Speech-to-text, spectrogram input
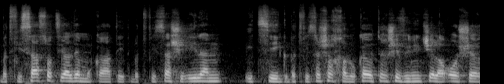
בתפיסה הסוציאל דמוקרטית, בתפיסה שאילן הציג, בתפיסה של חלוקה יותר שוויונית של העושר,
